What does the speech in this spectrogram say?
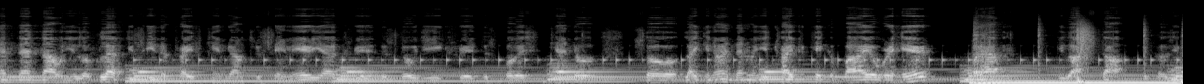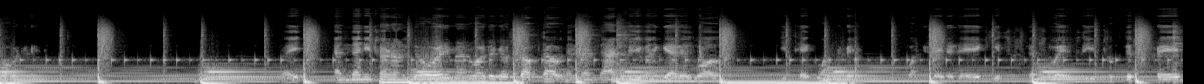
And then now when you look left, you see the price came down to the same area, created this doji, created this bullish candle. So, like, you know, and then when you try to take a buy over here, what happened? You got stopped because you overtraded right? And then you turn on and say, oh, hey man, why did I get stopped out? And then the answer you're going to get is, well, you take one trade. One trade a day keeps the stress away. So you took this trade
